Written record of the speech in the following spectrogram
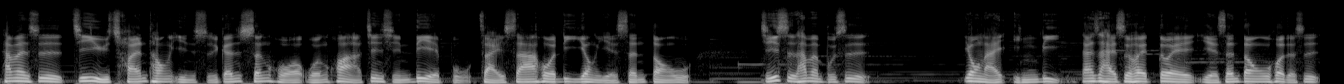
他们是基于传统饮食跟生活文化进行猎捕、宰杀或利用野生动物，即使他们不是用来盈利，但是还是会对野生动物或者是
